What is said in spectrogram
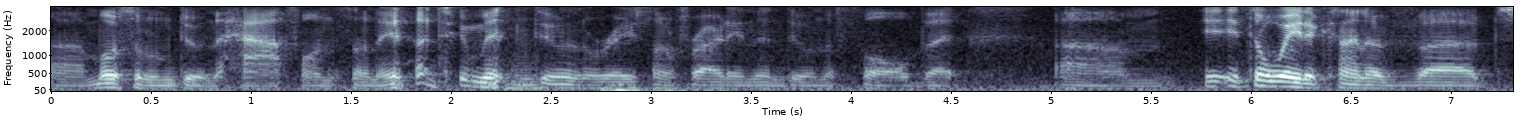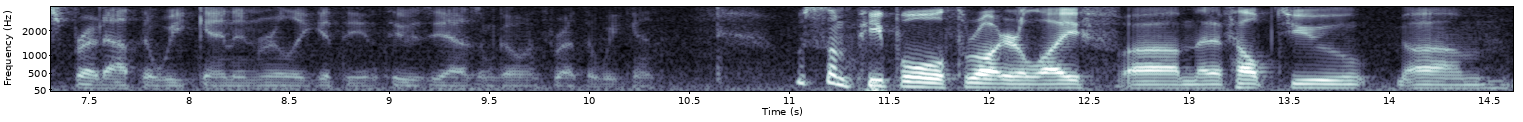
uh, most of them doing the half on Sunday, not too many doing the race on Friday and then doing the full. But um, it, it's a way to kind of uh, spread out the weekend and really get the enthusiasm going throughout the weekend. Who's some people throughout your life um, that have helped you um,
